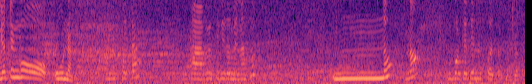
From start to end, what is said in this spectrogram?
Yo tengo una. ¿Una escota? ¿Ha recibido amenazas? Mm, no. ¿No? ¿Por qué tiene escotas entonces?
